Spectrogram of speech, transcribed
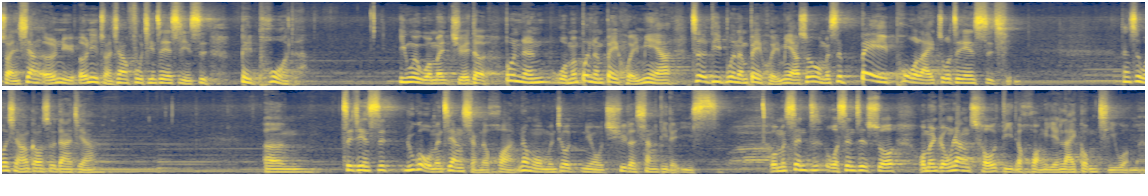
转向儿女，儿女转向父亲这件事情是被迫的，因为我们觉得不能，我们不能被毁灭啊，这地不能被毁灭啊，所以我们是被迫来做这件事情。但是我想要告诉大家，嗯，这件事如果我们这样想的话，那么我们就扭曲了上帝的意思。我们甚至，我甚至说，我们容让仇敌的谎言来攻击我们，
